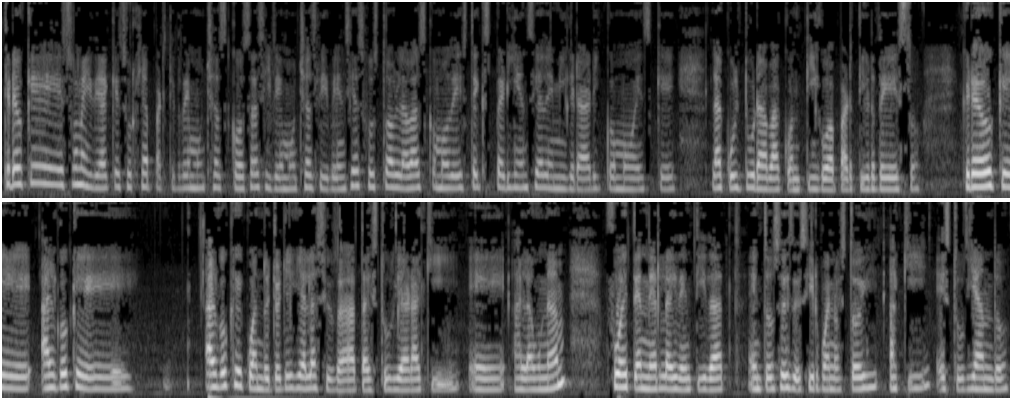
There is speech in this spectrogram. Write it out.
creo que es una idea que surge a partir de muchas cosas y de muchas vivencias. Justo hablabas como de esta experiencia de migrar y cómo es que la cultura va contigo a partir de eso. Creo que algo que algo que cuando yo llegué a la ciudad a estudiar aquí eh, a la UNAM fue tener la identidad. Entonces decir, bueno, estoy aquí estudiando,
